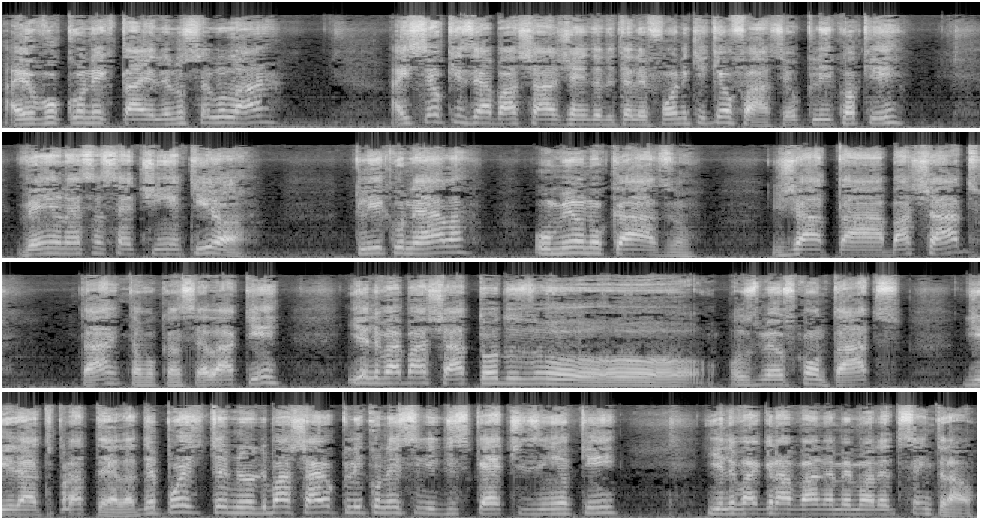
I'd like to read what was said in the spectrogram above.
Aí eu vou conectar ele no celular. Aí se eu quiser baixar a agenda de telefone, o que, que eu faço? Eu clico aqui, venho nessa setinha aqui, ó. Clico nela. O meu, no caso, já está baixado, tá? Então vou cancelar aqui. E ele vai baixar todos o, o, os meus contatos direto para a tela. Depois terminou de baixar, eu clico nesse disquetezinho aqui e ele vai gravar na memória central.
